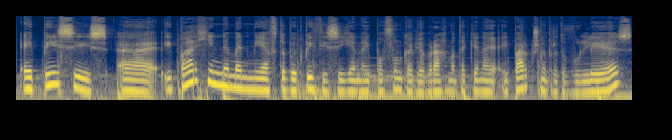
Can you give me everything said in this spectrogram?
Επίσης ε, υπάρχει ναι μεν μια αυτοπεποίθηση για να υποθούν κάποια πράγματα και να υπάρξουν πρωτοβουλίες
